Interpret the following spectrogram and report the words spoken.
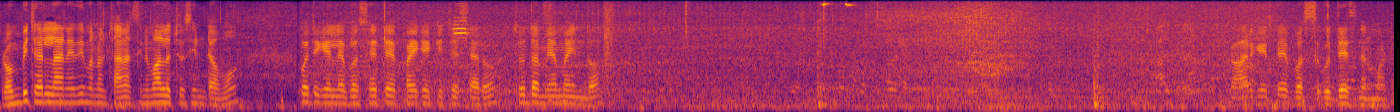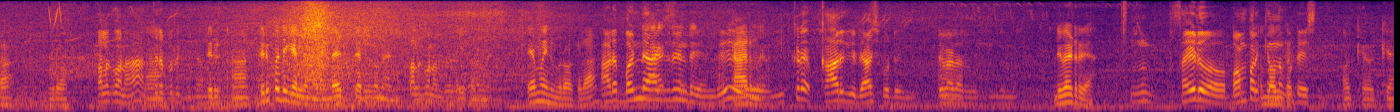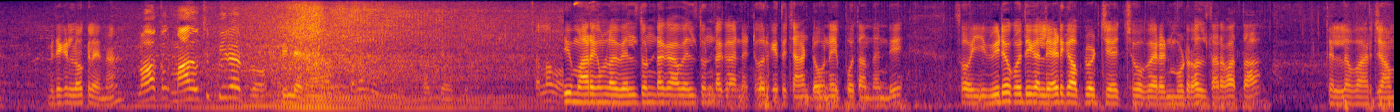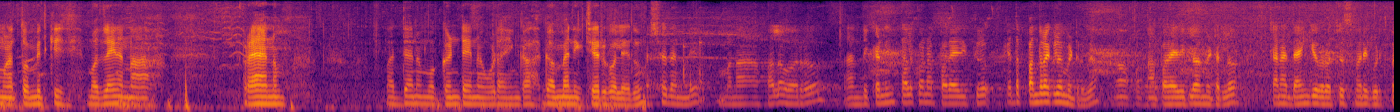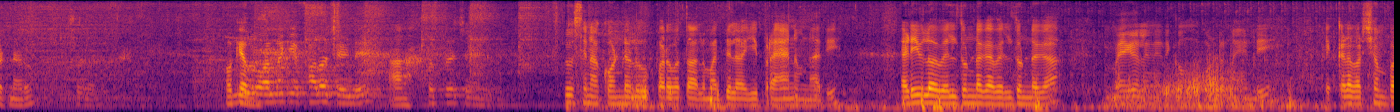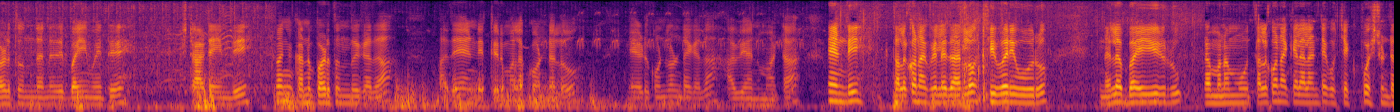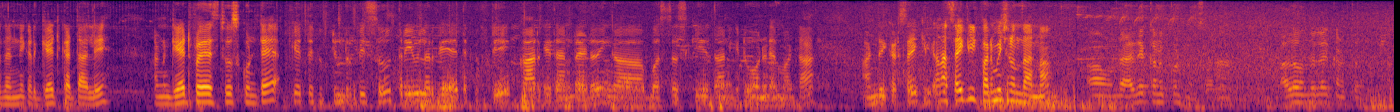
రొంపిచెర్ల అనేది మనం చాలా సినిమాల్లో చూసి ఉంటాము. తిరుపతికి వెళ్ళే బస్సు అయితే పైకి ఎక్కిచ్చేసారు చూద్దాం ఏమైందో. కార్కి అయితే బస్సు గుద్దేసింది అనమాట బ్రో తిరుపతికి వెళ్ళాను. డైరెక్ట్ తెలుగునండి పలకోన ఏమైంది బ్రో అక్కడ? ఆడ బండి యాక్సిడెంట్ అయింది? ఇక్కడే కారుకి డాష్ కొట్టింది డివైడర్ డివైడర్గా? సైడ్ బంపర్ కింద కొట్టేసింది. Okay okay. మీ దగ్గర లోకలేనా? లోకల్ మాది వచ్చి పీరియడ్ బ్రో. పిల్లలు ఓకే ఓకే. ఈ మార్గంలో వెళ్తుండగా వెళ్తుండగా నెట్వర్క్ అయితే చాలా డౌన్ అయిపోతుందండి. సో ఈ వీడియో కొద్దిగా లేట్గా అప్లోడ్ చేయొచ్చు ఒక రెండు మూడు రోజుల తర్వాత. తెల్లవారుజామున తొమ్మిదికి మొదలైన నా ప్రయాణం మధ్యాహ్నం ఒక గంట అయినా కూడా ఇంకా గమ్యానికి చేరుకోలేదు. అండి మన ఫాలోవర్ అండ్ ఇక్కడ నుంచి తలకొన పదహైదు కిలో అంటే పంద్రహ కిలోమీటర్లు ఆ, పదహైదు కిలోమీటర్లు. కానీ థ్యాంక్ యూ బ్రో చూసి మరీ గుర్తుపెట్టినారు? ఓకే బ్రో అన్నకి ఫాలో చేయండి. సబ్స్క్రైబ్ చేయండి. చూసిన కొండలు పర్వతాల మధ్యలో ఈ ప్రయాణం నాది. అడవిలో వెళ్తుండగా వెళ్తుండగా మేఘాలు అనేది కమ్ముకుంటున్నాయండి. ఎక్కడ వర్షం పడుతుంది అనేది భయం అయితే స్టార్ట్ అయింది. ఇంకా కనపడుతుంది కదా. అదే అండి తిరుమల కొండలు. ఏడు కొండలు ఉంటాయి కదా అవి అనమాట అండి తలకోనకు వెళ్ళే దారిలో చివరి ఊరు నెలబైరు. మనము తలకోనకి వెళ్ళాలంటే ఒక చెక్ పోస్ట్ ఉంటుందండి ఇక్కడ గేట్ కట్టాలి. అండ్ గేట్ ప్రైస్ చూసుకుంటే అయితే ఫిఫ్టీన్ రూపీస్ త్రీ వీలర్కి అయితే ఫిఫ్టీ కార్కి అయితే హండ్రెడ్ ఇంకా బస్సెస్కి దానికి టూ హండ్రెడ్ అనమాట అండ్ ఇక్కడ సైకిల్ అన్న సైకిల్ పర్మిషన్ ఉందా అన్న? అదే కనుక్కుంటున్నాను సార్. అలా ఉందో లేదు కనుక్కుంటున్నాను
